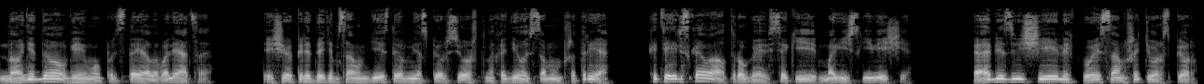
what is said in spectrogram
Но недолго ему предстояло валяться. Еще перед этим самым действием я спер все, что находилось в самом шатре, хотя и рисковал, трогая всякие магические вещи. А без вещей легко и сам шатер спер.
